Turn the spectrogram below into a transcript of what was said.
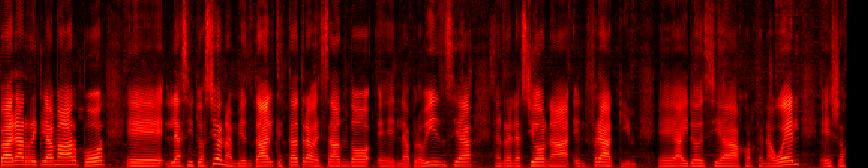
para reclamar por eh, la situación ambiental que está atravesando eh, la provincia en relación a el fracking. Eh, ahí lo decía Jorge Nahuel, ellos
